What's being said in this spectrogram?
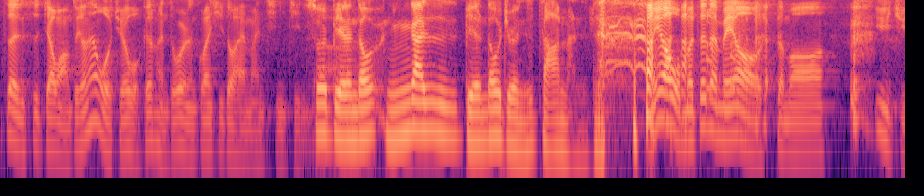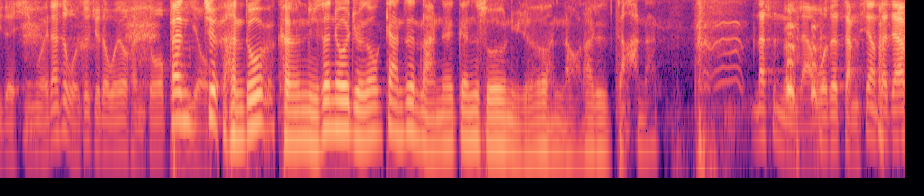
正式交往对象，但我觉得我跟很多人关系都还蛮亲近的啊。所以别人都你应该是别人都觉得你是渣男，是不是没有，我们真的没有什么逾矩的行为，但是我就觉得我有很多 朋友，就很多可能女生就会觉得说，干这个男的跟所有女的都很好，他就是渣男。那是你啦，我的长相大家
